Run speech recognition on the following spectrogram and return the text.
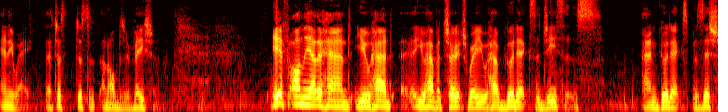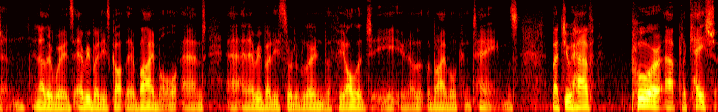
Anyway, that's just, just an observation. If, on the other hand, you, had, you have a church where you have good exegesis, and good exposition. In other words, everybody's got their Bible and, and everybody's sort of learned the theology, you know, that the Bible contains. But you have poor application.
